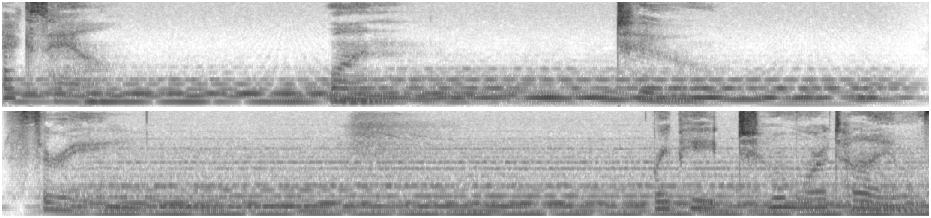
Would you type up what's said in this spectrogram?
Exhale. One, two, three. Repeat two more times,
